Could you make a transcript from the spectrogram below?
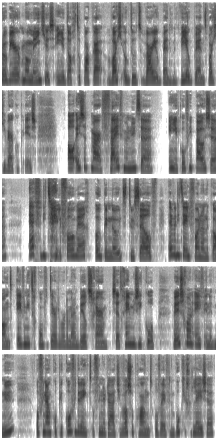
probeer momentjes in je dag te pakken. Wat je ook doet, waar je ook bent, met wie je ook bent, wat je werk ook is. Al is het maar vijf minuten in je koffiepauze. Even die telefoon weg. Ook een note to self. Even die telefoon aan de kant. Even niet geconfronteerd worden met een beeldscherm. Zet geen muziek op. Wees gewoon even in het nu. Of je nou een kopje koffie drinkt, of inderdaad je was ophangt, of even een boekje gaat lezen.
